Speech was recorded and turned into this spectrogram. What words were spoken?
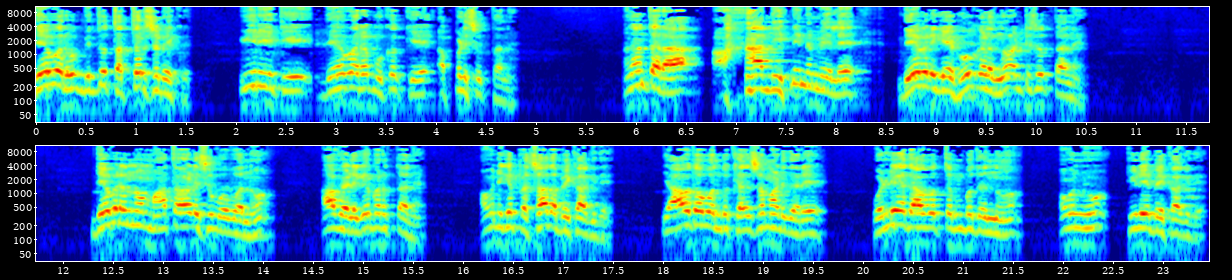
ದೇವರು ಬಿದ್ದು ತತ್ತರಿಸಬೇಕು. ಈ ರೀತಿ ದೇವರ ಮುಖಕ್ಕೆ ಅಪ್ಪಳಿಸುತ್ತಾನೆ. ಅನಂತರ ಆ ನೀರಿನ ಮೇಲೆ ದೇವರಿಗೆ ಹೂಗಳನ್ನು ಅಂಟಿಸುತ್ತಾನೆ. ದೇವರನ್ನು ಮಾತಾಡಿಸುವವನು ಆ ವೇಳೆಗೆ ಬರುತ್ತಾನೆ. ಅವನಿಗೆ ಪ್ರಸಾದ ಬೇಕಾಗಿದೆ. ಯಾವುದೋ ಒಂದು ಕೆಲಸ ಮಾಡಿದರೆ ಒಳ್ಳೆಯದಾಗುತ್ತೆಂಬುದನ್ನು ಅವನು ತಿಳಿಯಬೇಕಾಗಿದೆ.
